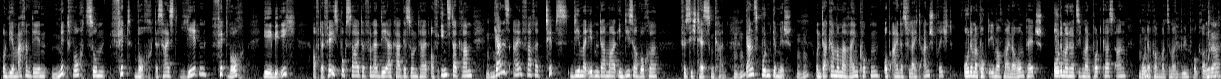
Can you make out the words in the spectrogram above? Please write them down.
Und wir machen den Mittwoch zum Fitwoch. Das heißt, jeden Fitwoch gebe ich auf der Facebook-Seite von der DAK Gesundheit, auf Instagram mhm. ganz einfache Tipps, die man eben da mal in dieser Woche für sich testen kann. Mhm. Ganz bunt gemischt. Mhm. Und da kann man mal reingucken, ob einen das vielleicht anspricht oder man guckt eben auf meiner Homepage. Oder man hört sich meinen Podcast an. Mhm. Oder kommt man zu meinem Bühnenprogramm. Oder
